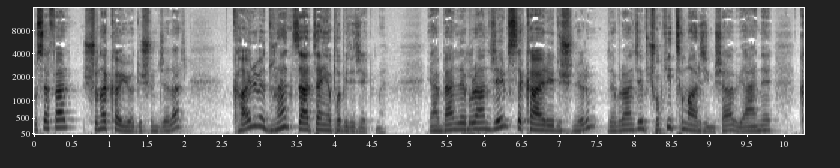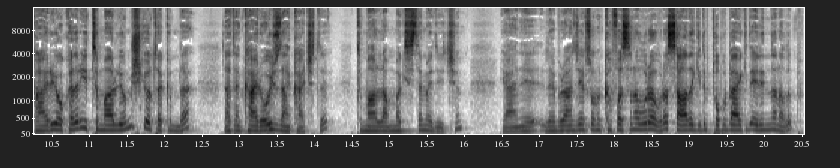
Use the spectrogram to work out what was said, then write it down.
bu sefer şuna kayıyor düşünceler. Kyrie ve Durant zaten yapabilecek mi? Yani ben LeBron James de Kyrie'yi düşünüyorum. LeBron James çok iyi tımarcıymış abi. Yani Kyrie o kadar iyi tımarlıyormuş ki o takımda. Zaten Kyrie o yüzden kaçtı. Tımarlanmak istemediği için. Yani LeBron James onun kafasına vura vura sağda gidip topu belki de elinden alıp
